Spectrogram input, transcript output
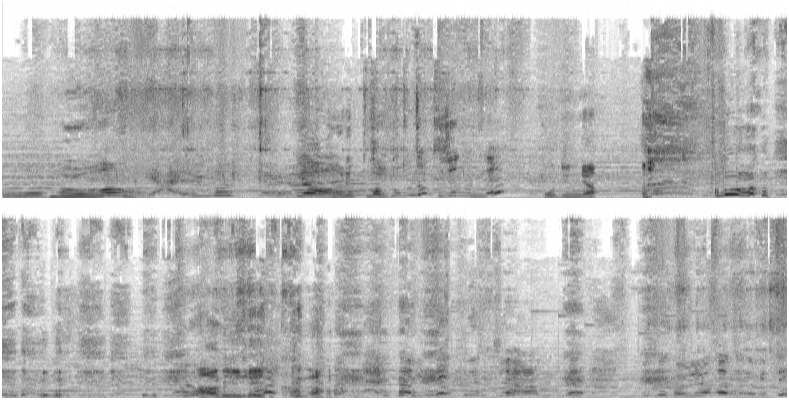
오 뭐야? 얄못들. 야, 우리 막 엄청 뒤졌는데? 어딨냐? 아 위에 있구나 나 밑에 있는 줄 알았는데? 밑에 걸려가지고 밑에.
